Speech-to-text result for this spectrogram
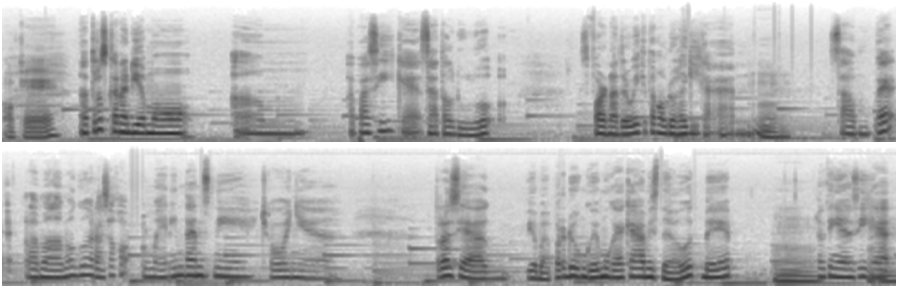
Oke. Nah terus karena dia mau um, apa sih kayak settle dulu for another week kita ngobrol lagi kan. Hmm. Sampai lama-lama gue ngerasa kok lumayan intens nih cowoknya. Terus ya ya baper dong gue mukanya kayak Hamis Daud, beb. Hmm. Ngerti gak sih kayak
